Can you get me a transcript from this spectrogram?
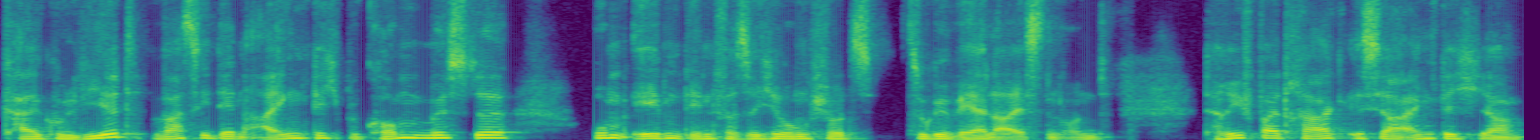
kalkuliert, was sie denn eigentlich bekommen müsste, um eben den Versicherungsschutz zu gewährleisten. Und Tarifbeitrag ist ja eigentlich ja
